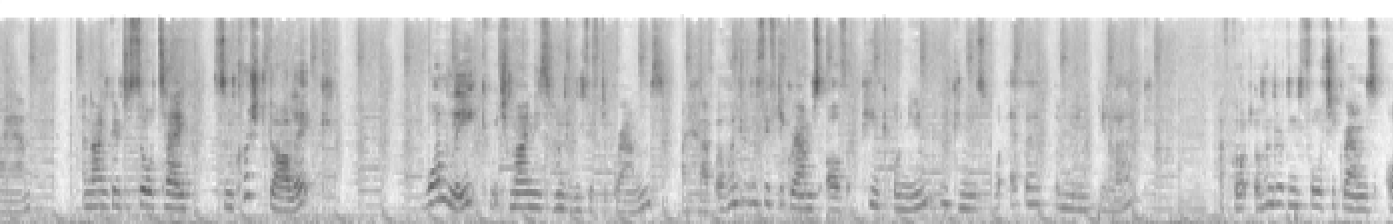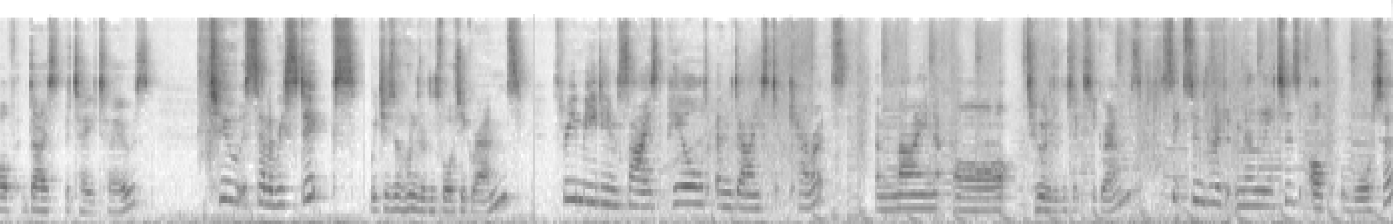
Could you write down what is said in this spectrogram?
I am. And I'm going to saute some crushed garlic, one leek, which mine is 150 grams. I have 150 grams of pink onion. You can use whatever onion you like. I've got 140 grams of diced potatoes, two celery sticks, which is 140 grams, three medium-sized peeled and diced carrots, and mine are 260 grams, 600 milliliters of water,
